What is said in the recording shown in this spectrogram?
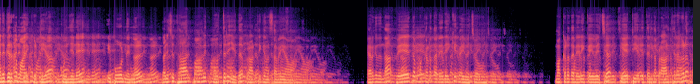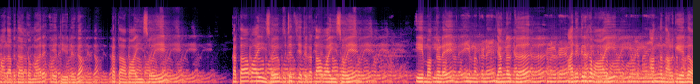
അനുഗ്രഹമായി കിട്ടിയ കുഞ്ഞിനെ ഇപ്പോൾ നിങ്ങൾ പരിശുദ്ധാത്മാവിൽ മുദ്ര ചെയ്ത് പ്രാർത്ഥിക്കുന്ന സമയമാണ്. ഇറങ്ങി നിന്ന വേഗം മക്കളുടെ തലയിലേക്ക് കൈവച്ചോ? മക്കളുടെ തലയിൽ കൈവച്ച് ഏറ്റിയിൽ തരുന്ന പ്രാർത്ഥനകൾ മാതാപിതാക്കന്മാരെ ഏറ്റിയില്ലുക കർത്താവായി ഈശോയെ. കർത്താവായി ഈശോയെ. ഉച്ചത്തിൽ കർത്താവായി ഈശോയെ. ഈ മക്കളെ ഈ മക്കളെ ഞങ്ങൾക്ക് അനുഗ്രഹമായി അങ്ങ് നൽകിയല്ലോ.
